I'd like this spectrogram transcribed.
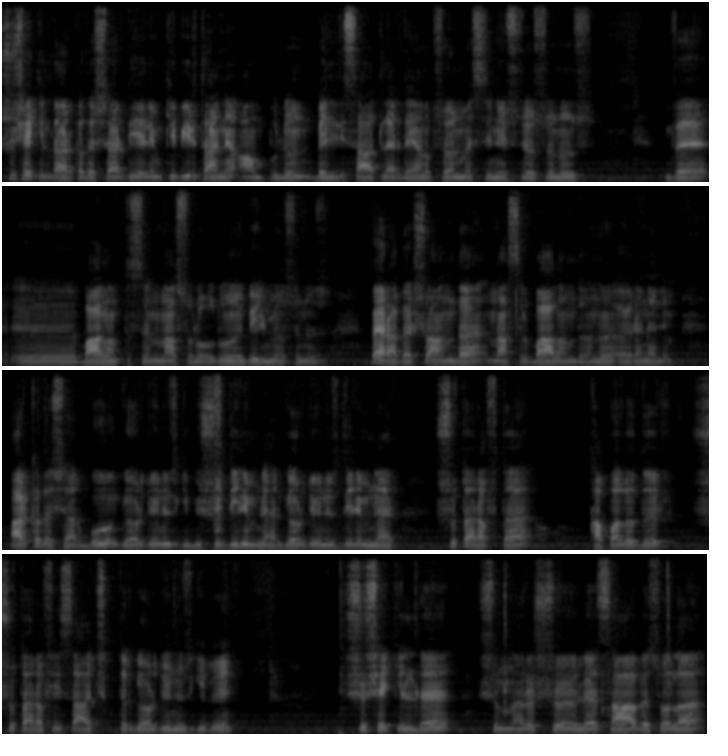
Şu şekilde arkadaşlar diyelim ki bir tane ampulün belli saatlerde yanıp sönmesini istiyorsunuz ve e, bağlantısının nasıl olduğunu bilmiyorsunuz. Beraber şu anda nasıl bağlandığını öğrenelim. Arkadaşlar bu gördüğünüz gibi şu dilimler, gördüğünüz dilimler şu tarafta kapalıdır. Şu tarafı ise açıktır gördüğünüz gibi. Şu şekilde şunları şöyle sağa ve sola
